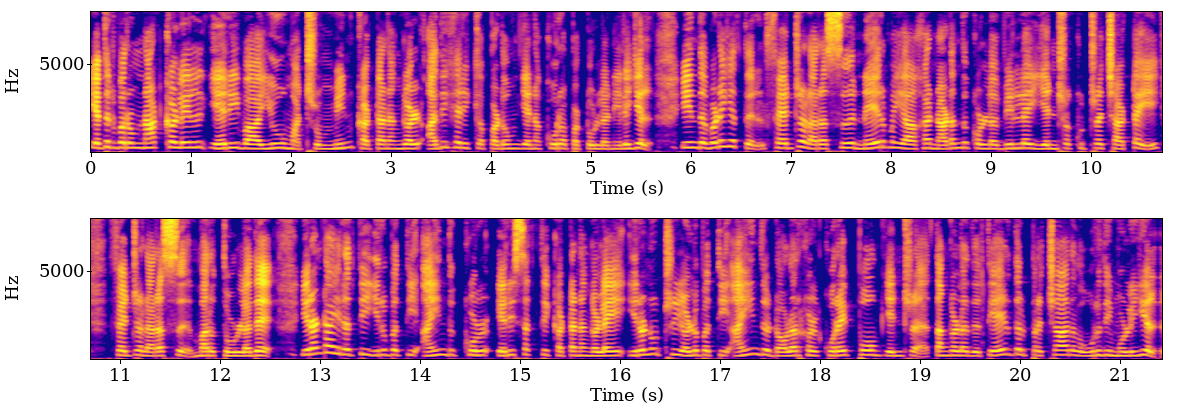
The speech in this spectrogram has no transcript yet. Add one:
எதிர்வரும் நாட்களில் எரிவாயு மற்றும் மின் கட்டணங்கள் அதிகரிக்கப்படும் என கூறப்பட்டுள்ள நிலையில் இந்த விடயத்தில் ஃபெடரல் அரசு நேர்மையாக நடந்து கொள்ளவில்லை என்ற குற்றச்சாட்டை ஃபெடரல் அரசு மறுத்துள்ளது. இரண்டாயிரத்தி இருபத்தி ஐந்துக்குள் எரிசக்தி கட்டணங்களை இருநூற்றி எழுபத்தி ஐந்து டாலர்கள் குறைப்போம் என்ற தங்களது தேர்தல் பிரச்சார உறுதிமொழியில்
